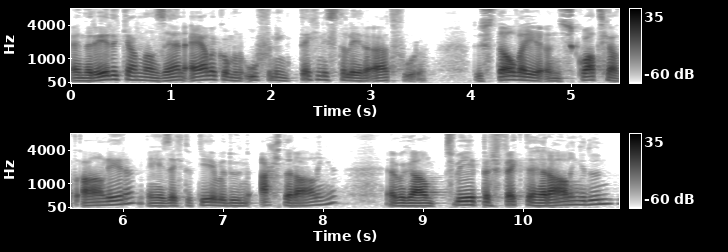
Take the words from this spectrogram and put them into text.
En de reden kan dan zijn eigenlijk om een oefening technisch te leren uitvoeren. Dus stel dat je een squat gaat aanleren en je zegt oké, we doen acht herhalingen en we gaan twee perfecte herhalingen doen.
